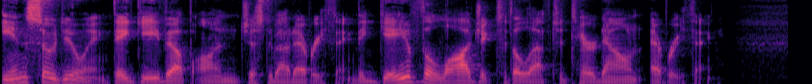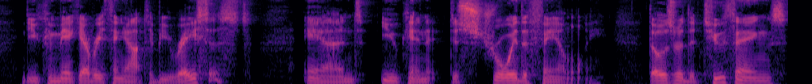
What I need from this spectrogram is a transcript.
in so doing, they gave up on just about everything. They gave the logic to the left to tear down everything. You can make everything out to be racist, and you can destroy the family. Those are the two things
